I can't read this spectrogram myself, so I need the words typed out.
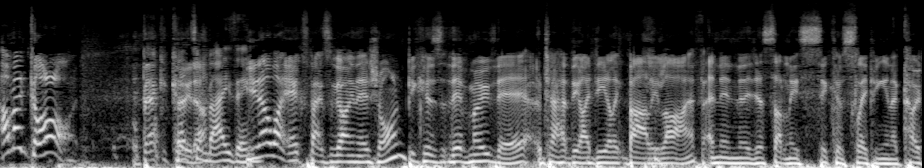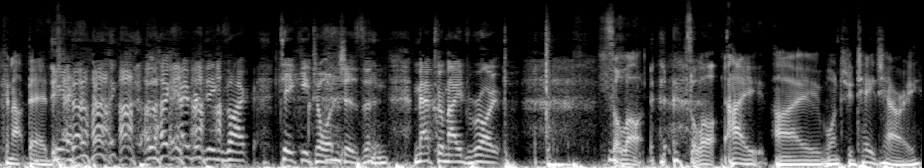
Oh my god! Back That's amazing. You know why expats are going there, Sean? Because they've moved there to have the idyllic Bali life, and then they're just suddenly sick of sleeping in a coconut bed. like, like everything's like tiki torches and macrame rope. It's a lot. It's a lot. Hey, I want to teach Harry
